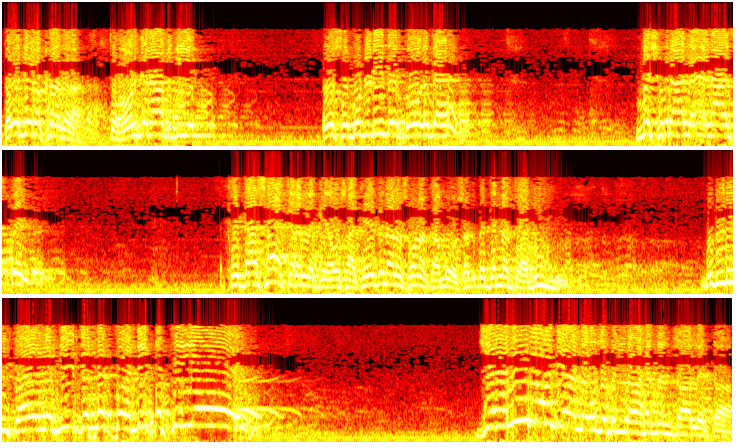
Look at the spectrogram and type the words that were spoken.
توجہ رکھنا ذرا۔ تو ہوں جناب جی اس بڑھڑی دے کول گئے۔ مشورہ لین واسطے کہ دسا کر لگے اس آخر یہ سونا کام ہو سکتا جنت تاری بڑھڑی کہنے لگی، جنت تاری پکی ہے۔ جی نہیں مر گیا نوز باللہ ہے منظال کا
